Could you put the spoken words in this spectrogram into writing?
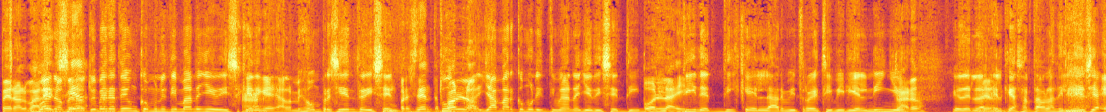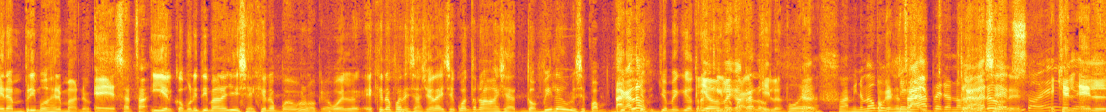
Pero al Valencia... Bueno, pero tú imagínate un community manager y dice que, Ah. que a lo mejor un presidente dice, Un presidente, tú ponlo. llama al community manager y dice, di, di, di- di que el árbitro es civil y el niño, Claro. que de la- el que asaltaba las diligencias eran primos hermanos. Exacto. Y el community manager dice, es que no puedo, bueno, que, bueno, es que no pueden sancionar. Dice, ¿cuánto nos van a echar? ¿Dos mil euros? Y dice, "Pues, yo- Págalo. Yo, yo me quedo tranquilo, págalo". Pues Claro. a mí no me gusta, eso nada, pero no claro, me gusta ¿eh? eso, ¿eh? Es que el- el-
